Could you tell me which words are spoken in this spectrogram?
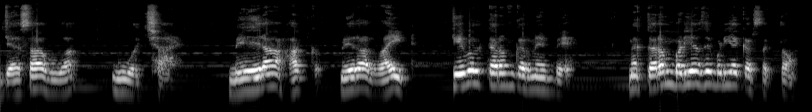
जैसा हुआ वो अच्छा है। मेरा हक मेरा राइट केवल कर्म करने पे है। मैं कर्म बढ़िया से बढ़िया कर सकता हूँ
